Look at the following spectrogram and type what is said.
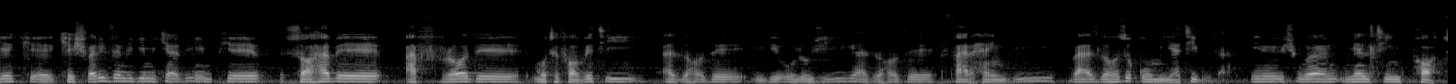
یک کشوری زندگی می کردیم که صاحب افراد متفاوتی از لحاظ ایدئولوژی از لحاظ فرهنگی و از لحاظ قومیتی بودن. اینو میگن ملتینگ پات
